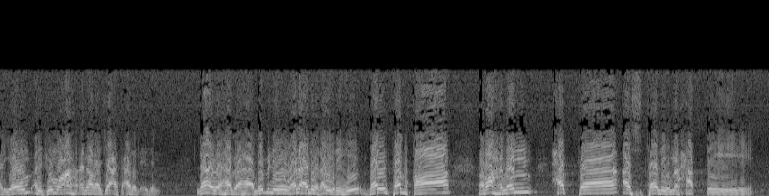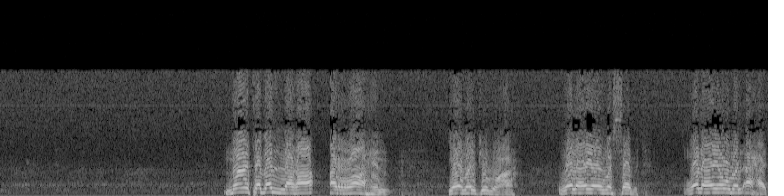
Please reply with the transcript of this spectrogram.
اليوم الجمعة أنا رجعت على الإذن. لا يهبها لابنه ولا لغيره بل تبقى رهنا حتى أستلم حقي. ما تبلغ الراهن يوم الجمعة ولا يوم السبت ولا يوم الأحد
